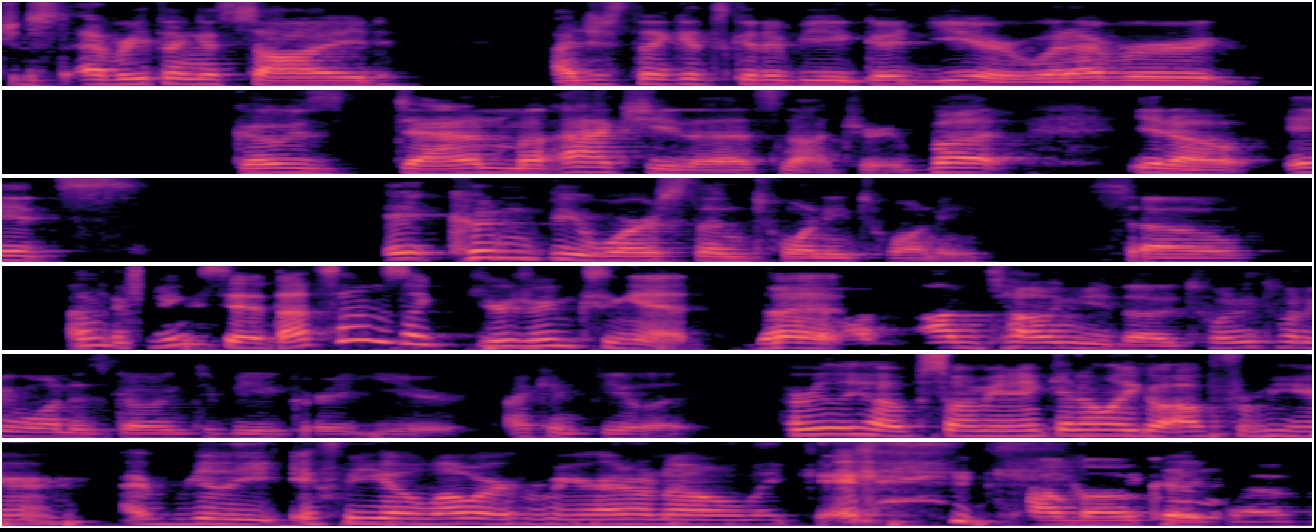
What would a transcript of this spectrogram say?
just everything aside, I just think it's going to be a good year. Whatever goes down, my, actually, no, that's not true. But you know, it's it couldn't be worse than 2020. So I Don't jinx it. That sounds like you're jinxing it. No, But I'm, I'm telling you though, 2021 is going to be a great year. I can feel it. I really hope so. I mean, it can only go up from here. I really, if we go lower from here, I don't know. Like, How low could it go?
